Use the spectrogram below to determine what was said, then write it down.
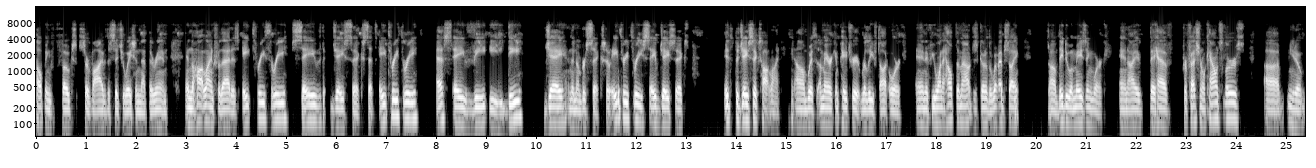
helping folks survive the situation that they're in. And the hotline for that is 833 saved J6. That's 833 S A V E D J and the number six. So 833 save J6 it's the J6 hotline um, with AmericanPatriotRelief.org. And if you want to help them out, just go to the website. Um, they do amazing work, and I they have professional counselors, uh, you know,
